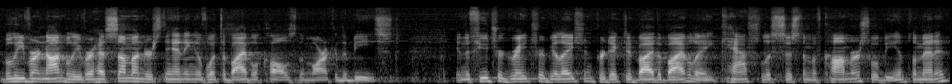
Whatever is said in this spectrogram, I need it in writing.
believer and non believer, has some understanding of what the Bible calls the mark of the beast. In the future Great Tribulation, predicted by the Bible, a cashless system of commerce will be implemented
